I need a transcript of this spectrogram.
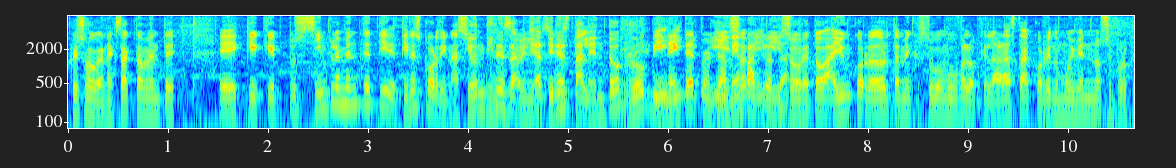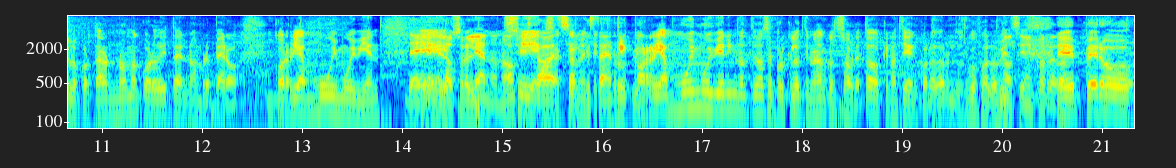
Chris Hogan, exactamente. Eh, que, que pues, simplemente tienes coordinación, tienes habilidad, tienes talento. Rugby, Nate también patriota. Y, sobre todo, hay un corredor también que estuvo en Buffalo que la verdad estaba corriendo muy bien. No sé por qué lo cortaron, no me acuerdo ahorita del nombre, pero corría muy, muy bien. el australiano, ¿no? Sí, exactamente. que corría muy, muy bien y no, no sé por qué lo tenían, sobre todo que no tienen corredor los Buffalo Bills. No tienen corredor. Eh, pero,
